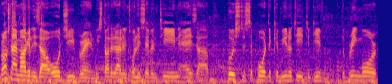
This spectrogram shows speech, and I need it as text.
Bronx Night Market is our OG brand. We started out in 2017 as a push to support the community, to give, to bring more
